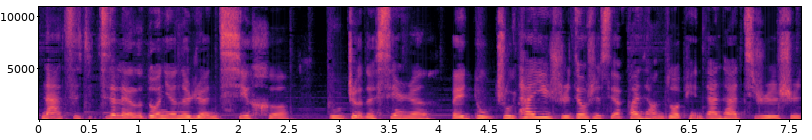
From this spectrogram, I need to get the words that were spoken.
拿自己积累了多年的人气和读者的信任为赌注。他一直就是写幻想作品，但他其实是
